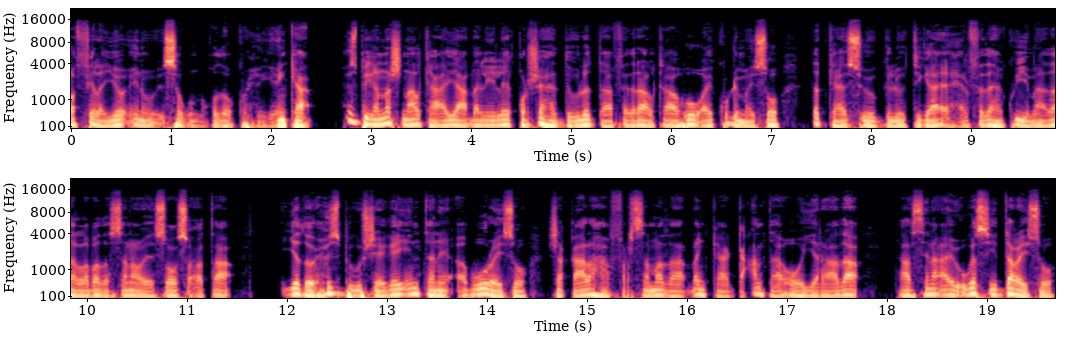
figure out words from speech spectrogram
la filayo inuu isagu noqdo ku-xigeenka xisbiga nationalka ayaa dhaliilay qorshaha dowladda federaalka ahu ay ku dhimayso dadka soo galootiga ee xirfadaha ku yimaada labada sano ee soo socota iyadoo xisbigu sheegay in tani abuureyso shaqaalaha farsamada dhanka gacanta oo yaraada taasina ay uga sii darayso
